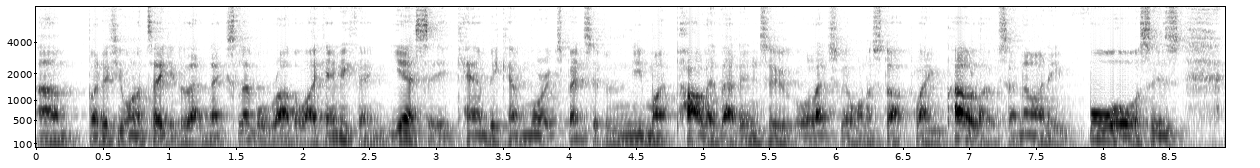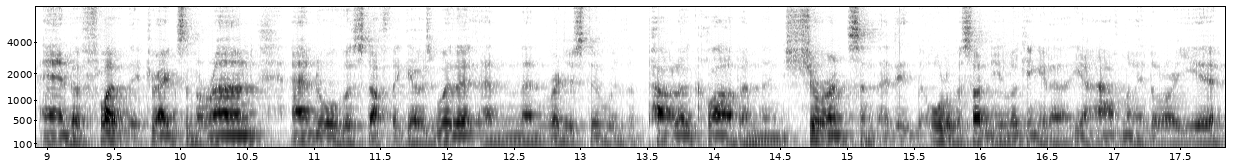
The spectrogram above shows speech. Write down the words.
Um, but if you want to take it to that next level, rather like anything, yes, it can become more expensive. And you might parlay that into, well, actually, I want to start playing polo. So now I need four horses and a float that drags them around and all the stuff that goes with it, and then register with the polo club and insurance. And it, all of a sudden, you're looking at a you know, half million dollar a year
